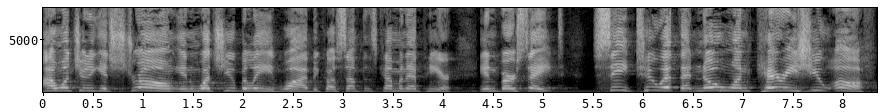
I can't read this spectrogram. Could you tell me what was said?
I want you to get strong in what you believe. Why? Because something's coming up here. In verse 8, see to it that no one carries you off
